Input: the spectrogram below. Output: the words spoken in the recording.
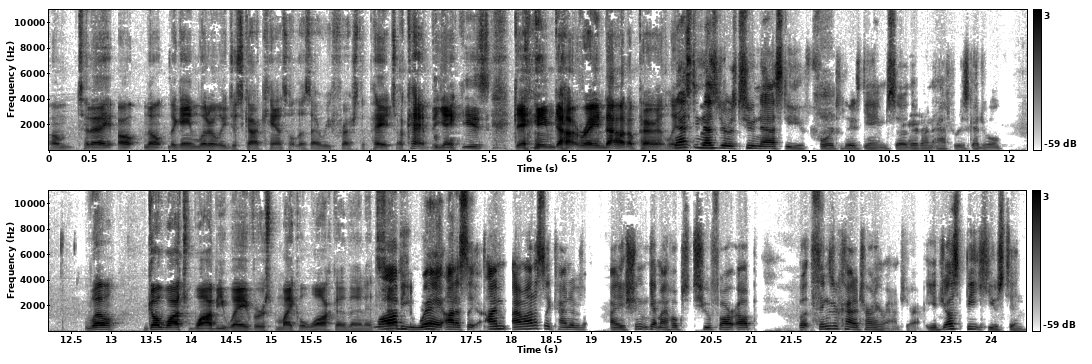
um, today. Oh, no, the game literally just got canceled as I refresh the page. Okay, the Yankees game got rained out apparently. Nasty Nestor was too nasty for today's game, so they're going to have to reschedule. Well, go watch Wabi Way versus Michael Wacha then. It's Wabi Way, honestly, I'm I'm honestly kind of I shouldn't get my hopes too far up, but things are kind of turning around here. You just beat Houston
